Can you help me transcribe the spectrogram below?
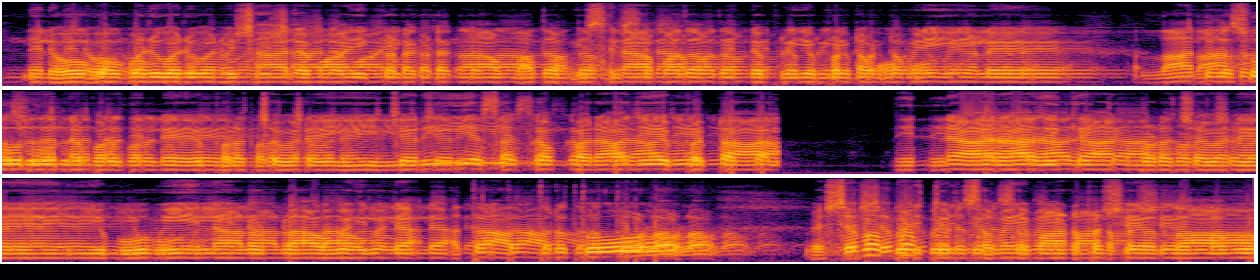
ഇന്ന് ലോകം മുഴുവൻ വിശാലമായി കിടക്കുന്ന മതം ഇസ്ലാം മതം പ്രിയപ്പെട്ട മോമിനികളെ അള്ളാന്റെ റസൂൽ തന്നെ പറഞ്ഞില്ലേ? പറച്ചവനെ ഈ ചെറിയ സംഘം പരാജയപ്പെട്ടാൽ നിന്നെ ആരാധിക്കാൻ പഠിച്ചവനെ ഈ ഭൂമിയിൽ ആളുണ്ടാവുകയില്ല അത്ര അത്രത്തോളം വിഷമപ്പെടുത്തിയൊരു സമയമാണ്. പക്ഷേ അള്ളാഹു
